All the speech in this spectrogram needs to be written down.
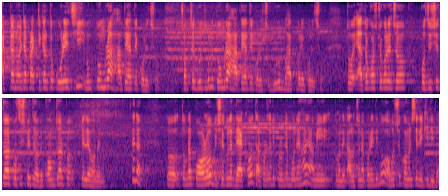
আটটা, নয়টা প্র্যাকটিক্যাল তো করেছি এবং তোমরা হাতে হাতে করেছ। সবচেয়ে গুরুত্বপূর্ণ, তোমরা হাতে হাতে করেছ গ্রুপ ভাগ করে করেছ। তো এত কষ্ট করেছ, পঁচিশে তো আর পঁচিশ পেতে হবে, কম তো আর পেলে হবে না। তাই না? তো তোমরা পড়ো, বিষয়গুলো দেখো, তারপরে যদি প্রবলেম মনে হয় আমি তোমাদের আলোচনা করে দিব। অবশ্যই কমেন্টসে লিখে দিবা।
